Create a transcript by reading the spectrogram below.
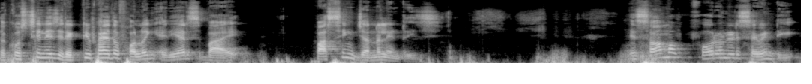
The question is rectify the following errors by passing journal entries. A sum of 470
